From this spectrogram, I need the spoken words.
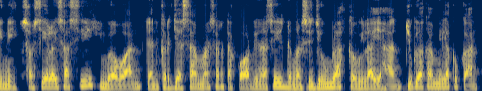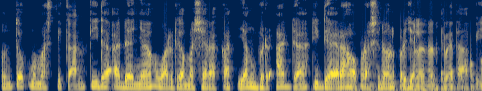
ini. Sosialisasi, himbauan, dan kerjasama serta koordinasi dengan sejumlah kewilayahan juga kami lakukan untuk memastikan tidak adanya warga masyarakat yang berada di daerah operasional perjalanan kereta kereta api.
